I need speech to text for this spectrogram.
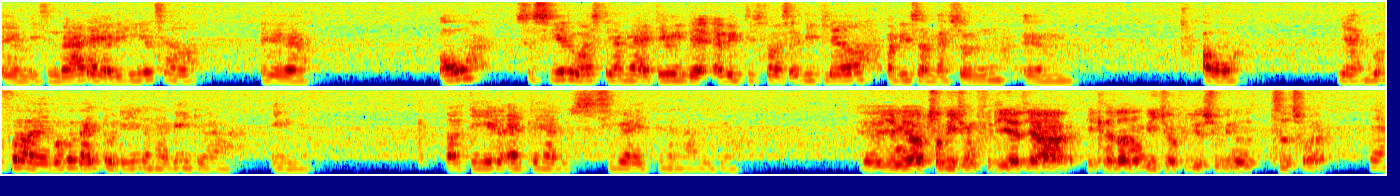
øh, i sin hverdag og det hele taget. Øh, og så siger du også det her med, at det jo egentlig er vigtigt for os, at vi er glade og ligesom er sunde. Øhm, og ja, hvorfor, øh, hvorfor valgte du at dele den her video her egentlig? Og dele alt det her, du siger i den her video. Øh, jamen, jeg optog videoen, fordi at jeg ikke havde lavet nogen videoer på YouTube i noget tid, tror jeg. Ja.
